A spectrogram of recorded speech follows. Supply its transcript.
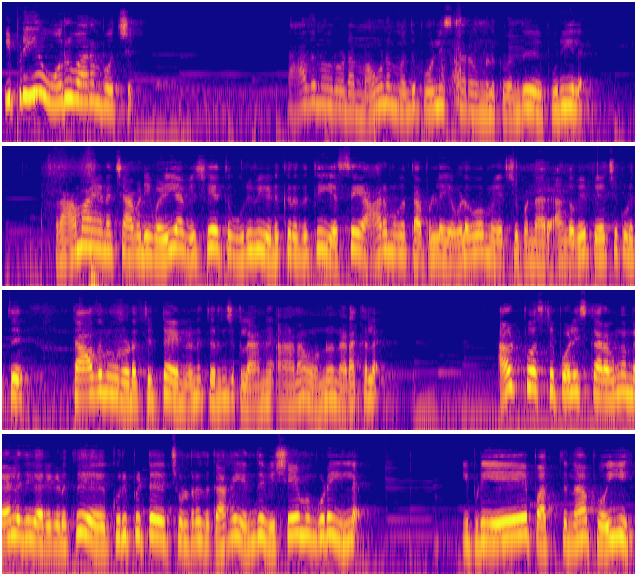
இப்படியே ஒரு வாரம் போச்சு. தாதனூரோட மௌனம் வந்து போலீஸ்காரவங்களுக்கு வந்து புரியல. ராமாயண சாவடி வழியா விஷயத்தை உருவி எடுக்கிறதுக்கு எஸ்ஐ ஆறுமுகத்தா பிள்ளை எவ்வளவோ முயற்சி பண்ணாரு. அங்க போய் பேச்சு கொடுத்து தாதனூரோட திட்டம் என்னன்னு தெரிஞ்சுக்கலான்னு. ஆனா ஒன்றும் நடக்கலை. அவுட் போஸ்ட் போலீஸ்காரவங்க மேலதிகாரிகளுக்கு குறிப்பிட்டு சொல்றதுக்காக எந்த விஷயமும் கூட இல்லை. இப்படியே பத்துனா போய்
